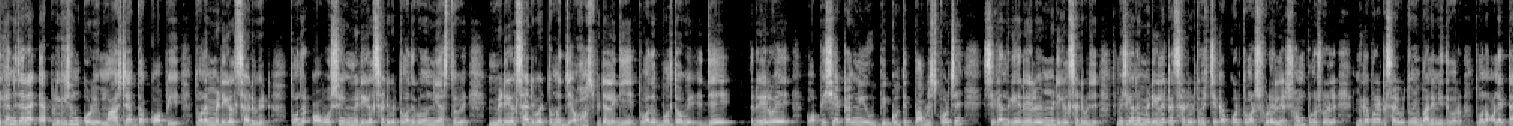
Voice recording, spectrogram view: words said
এখানে যারা অ্যাপ্লিকেশন করবে মাস্ট হ্যাভ দ্য কপি তোমরা মেডিকেল সার্টিফিকেট তোমাদের অবশ্যই মেডিকেল সার্টিফিকেট তোমাদের কোনো নিয়ে আসতে হবে। মেডিকেল সার্টিফিকেট তোমরা যে হসপিটালে গিয়ে তোমাদের বলতে হবে যে রেলওয়ে অফিসে একটা নিউ বিজ্ঞপ্তি পাবলিশ করছে, সেখান থেকে রেলওয়ে মেডিকেল সার্টিফিকেট তুমি সেখানে মেডিকেল একটা সার্টিফিকেট তুমি চেক আপ করে তোমার শরীরের, সম্পূর্ণ শরীরের মেকআপ করে একটা সার্টিফিকেট তুমি বানিয়ে নিতে পারো। তোমার অনেকটা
